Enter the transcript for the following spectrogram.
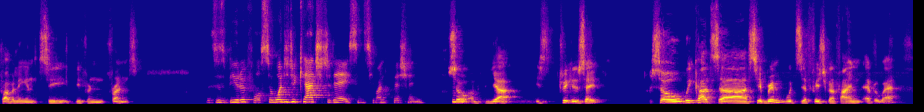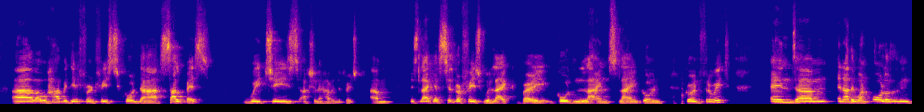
traveling and see different friends. This is beautiful. So, what did you catch today since you went fishing? so, um, yeah, it's tricky to say. So, we caught uh, sea bream, which is a fish you can find everywhere. Uh, but we have a different fish called uh, salpes, which is actually I have in the fridge. Um, it's like a silver fish with like very golden lines line going going through it. And um, another one, all of them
